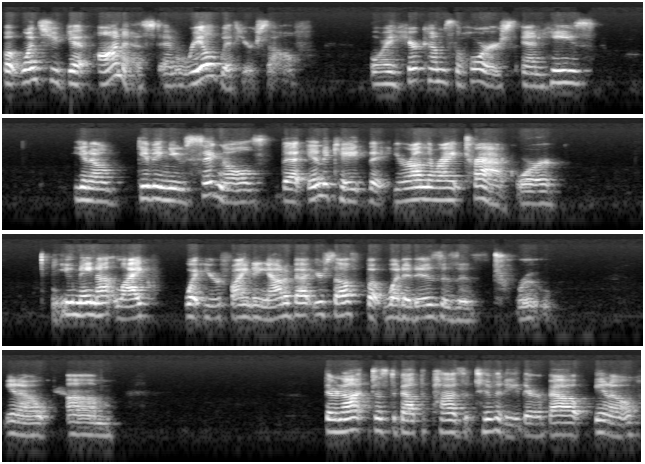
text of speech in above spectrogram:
But once you get honest and real with yourself, boy, here comes the horse and he's, you know, giving you signals that indicate that you're on the right track or you may not like what you're finding out about yourself, but what it is is is true. You know, um, they're not just about the positivity. They're about, you know,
